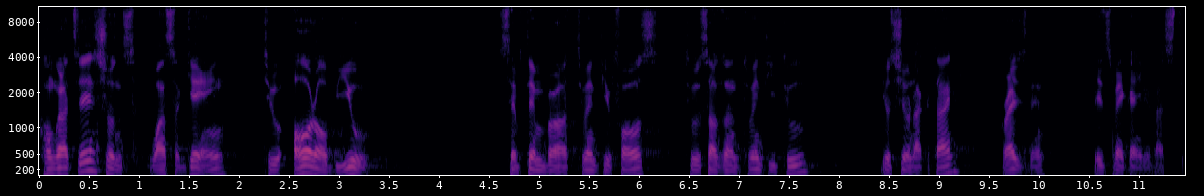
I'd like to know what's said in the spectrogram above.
Congratulations once again to all of you. September 24th, 2022, Yoshio Nakatani, President, Ritsumeikan University.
